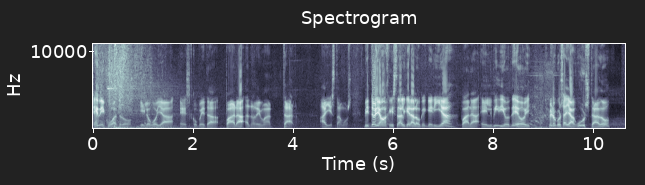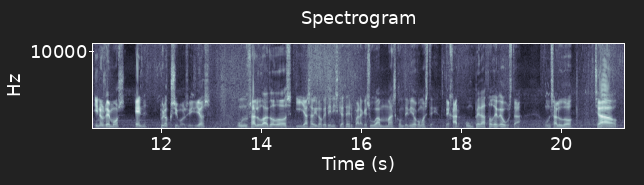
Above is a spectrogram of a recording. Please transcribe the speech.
M4 Y luego ya escopeta para rematar Ahí estamos Victoria magistral que era lo que quería Para el vídeo de hoy Espero que os haya gustado y nos vemos en próximos vídeos. Un saludo a todos y ya sabéis lo que tenéis que hacer para que suba más contenido como este. Dejar un pedazo de me gusta. Un saludo. Chao.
